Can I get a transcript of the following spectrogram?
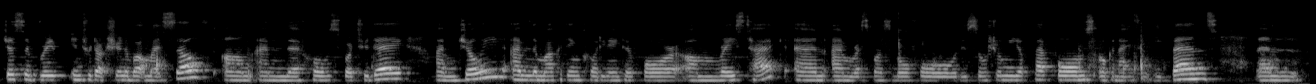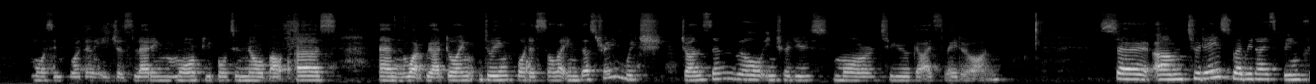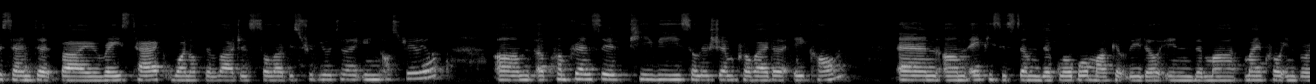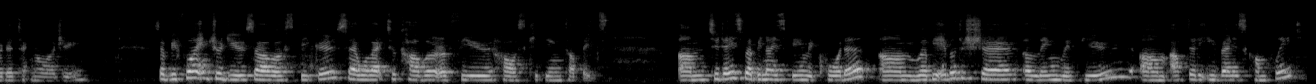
Just a brief introduction about myself. Um, I'm the host for today. I'm Joey. I'm the marketing coordinator for um, Raystech, and I'm responsible for the social media platforms, organizing events, and most importantly, just letting more people to know about us and what we are doing, doing for the solar industry, which Johnson will introduce more to you guys later on. So um, today's webinar is being presented by Raystech, one of the largest solar distributor in Australia, um, a comprehensive PV solution provider, AKCOME, and um, AP System, the global market leader in the microinverter technology. So before I introduce our speakers, I would like to cover a few housekeeping topics. Um, today's webinar is being recorded. Um, we'll be able to share a link with you um, after the event is complete.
